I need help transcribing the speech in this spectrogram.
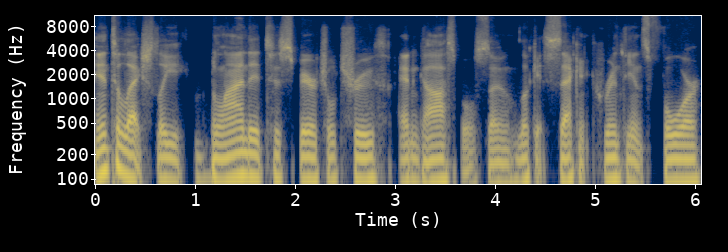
intellectually blinded to spiritual truth and gospel. So look at Second Corinthians 4,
